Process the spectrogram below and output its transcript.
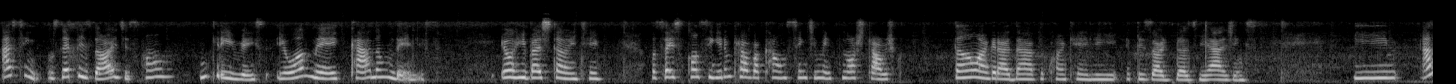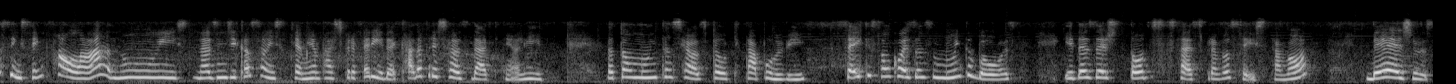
Assim, os episódios são incríveis. Eu amei cada um deles. Eu ri bastante. Vocês conseguiram provocar um sentimento nostálgico tão agradável com aquele episódio das viagens. E assim, sem falar nos, nas indicações, que é a minha parte preferida, cada preciosidade que tem ali. Eu tô muito ansiosa pelo que tá por vir. Sei que são coisas muito boas e desejo todo sucesso para vocês, tá bom? Beijos!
